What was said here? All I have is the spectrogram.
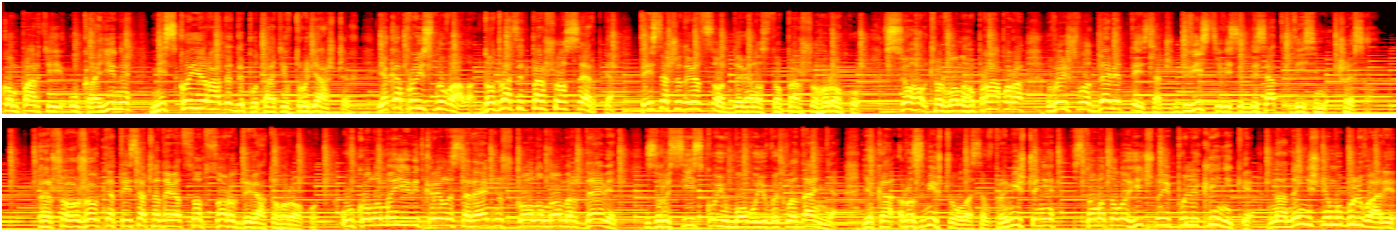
Компартії України міської ради депутатів трудящих, яка проіснувала до 21 серпня 1991 року. Всього червоного прапора вийшло 9288 чисел. 1 жовтня 1949 року у Коломиї відкрили середню школу номер 9 з російською мовою викладання, яка розміщувалася в приміщенні стоматологічної поліклініки на нинішньому бульварі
